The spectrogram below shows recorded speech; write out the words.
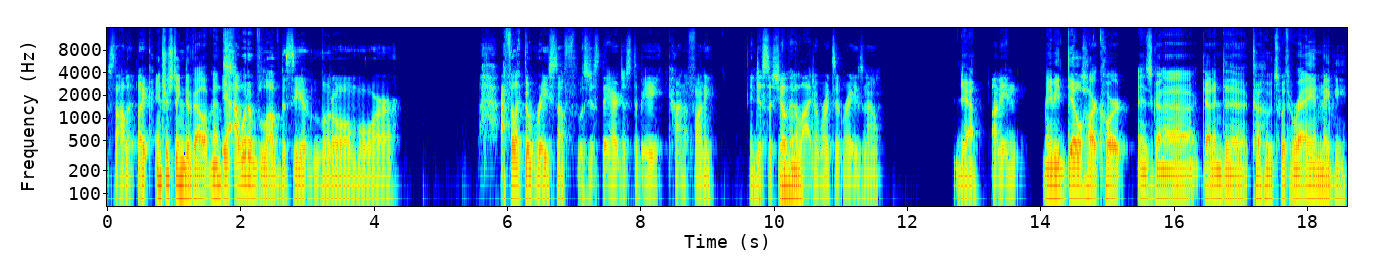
solid. Like, Interesting developments. yeah, I would have loved to see a little more. I feel like the Ray stuff was just there just to be kind of funny, and just to show that Mhm. Elijah works at Ray's now. yeah. I mean, maybe Dill Harcourt is gonna get into cahoots with Ray and maybe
